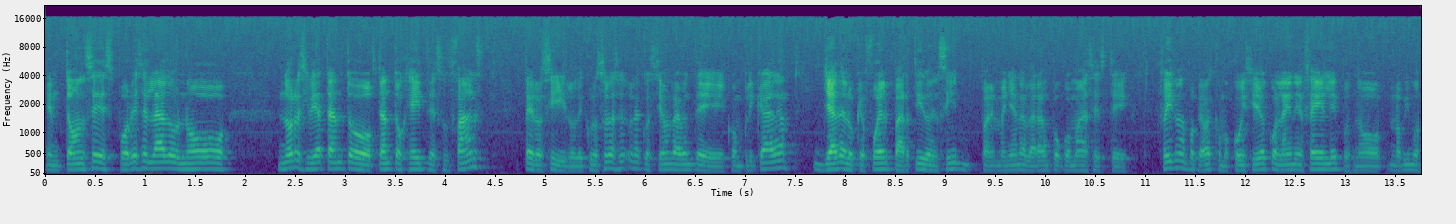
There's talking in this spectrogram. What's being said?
Entonces, por ese lado no, no recibía tanto, tanto hate de sus fans. Pero sí, lo de Cruz Azul es una cuestión realmente complicada. Ya de lo que fue el partido en sí, mañana hablará un poco más este Friedman, porque además como coincidió con la NFL, pues no, no vimos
